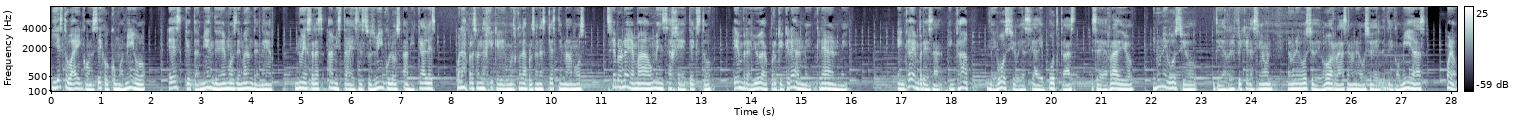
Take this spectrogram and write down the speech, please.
y esto va en consejo como amigo, es que también debemos de mantener nuestras amistades, nuestros vínculos amicales con las personas que queremos, con las personas que estimamos. Siempre una llamada, un mensaje de texto, siempre ayuda porque créanme, créanme, en cada empresa, en cada negocio, ya sea de podcast, ya sea de radio, en un negocio de refrigeración, en un negocio de gorras, en un negocio de, comidas. Bueno,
